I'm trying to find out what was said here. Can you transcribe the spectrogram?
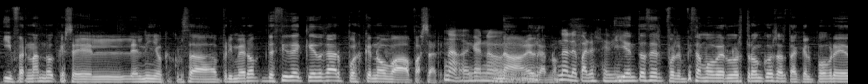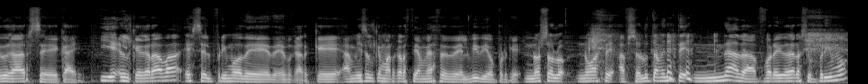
y Fernando, que es el, el niño que cruza primero, decide que Edgar, pues que no va a pasar. No, que no. No, Edgar no. No le parece bien. Y entonces pues empieza a mover los troncos hasta que el pobre Edgar se cae. Y el que graba es el primo de, de Edgar, que a mí es el que más gracia me hace del vídeo, porque no solo no hace absolutamente nada por ayudar a su primo,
